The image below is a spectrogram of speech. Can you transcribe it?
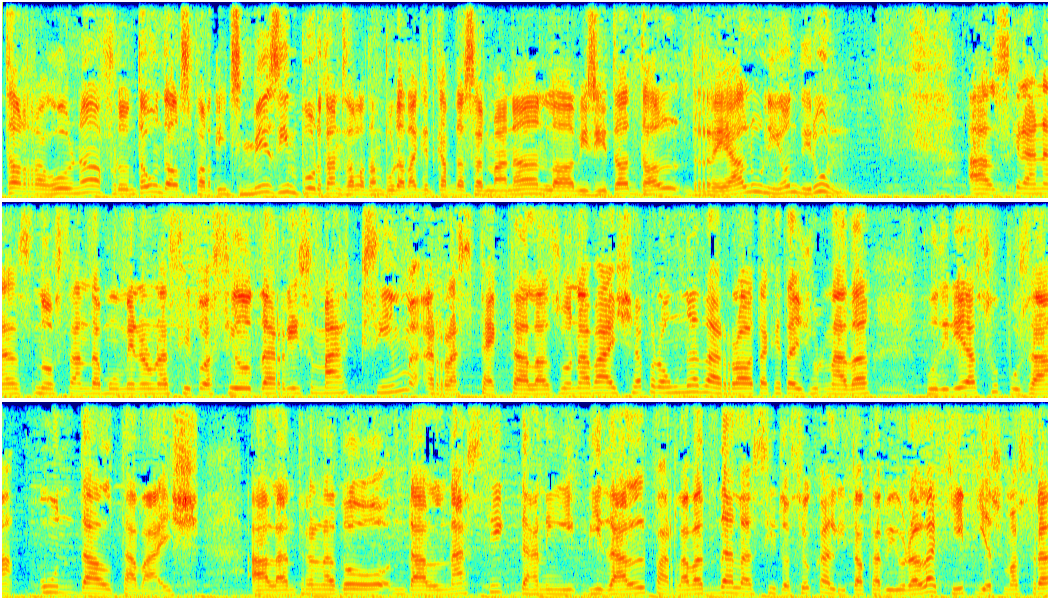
Tarragona afronta un dels partits més importants de la temporada aquest cap de setmana en la visita del Real Unión d'Irún. Els granes no estan de moment en una situació de risc màxim respecte a la zona baixa, però una derrota aquesta jornada podria suposar un dalta baix. L'entrenador del Nàstic, Dani Vidal, parlava de la situació que li toca viure a l'equip i es mostra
